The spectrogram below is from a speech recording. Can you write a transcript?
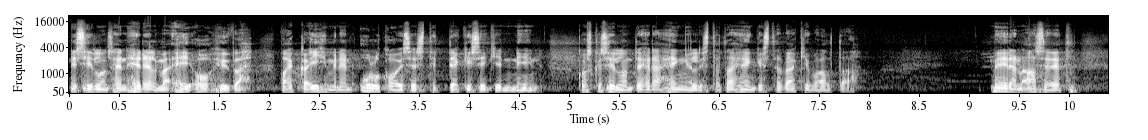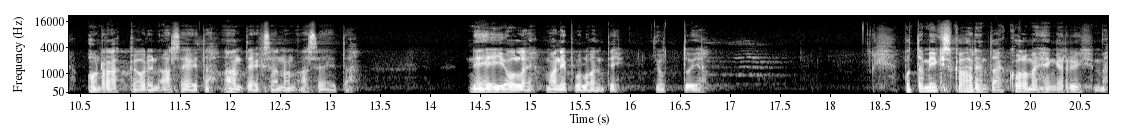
niin silloin sen hedelmä ei ole hyvä, vaikka ihminen ulkoisesti tekisikin niin, koska silloin tehdään hengellistä tai henkistä väkivaltaa. Meidän aseet on rakkauden aseita, anteeksannon aseita. Ne ei ole manipulointijuttuja. Mutta miksi kahden tai kolmen hengen ryhmä?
